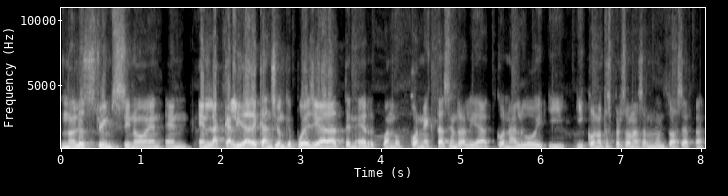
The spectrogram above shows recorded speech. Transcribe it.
no en los streams, sino en, en, en, la calidad de canción que puedes llegar a tener cuando conectas en realidad con algo y, y con otras personas al momento de hacerla.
